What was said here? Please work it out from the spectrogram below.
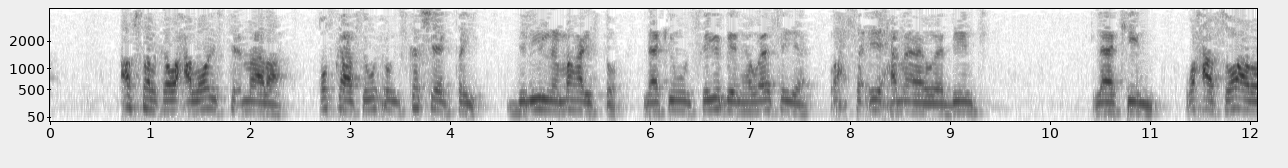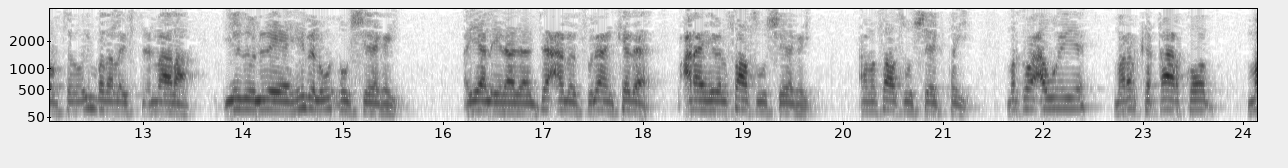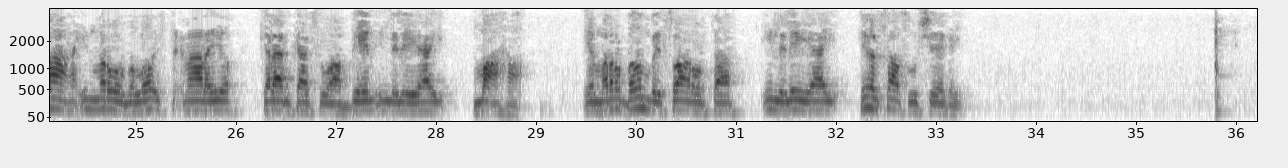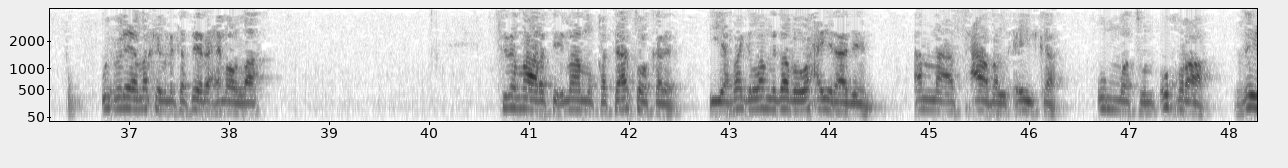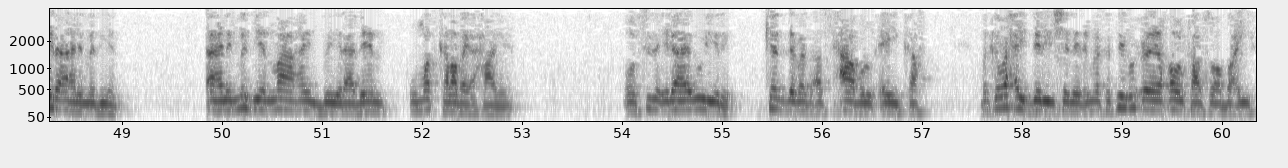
Asalka waxaa loo isticmaalaa qofkaasi wuxuu iska sheegtay daliilna ma haysto laakiin wuu iskaga been hawaasaya wax saxiixa ma aha waa beenti. Laakiin waxaa soo aroortay oo in badan la isticmaalaa iyadoo la leeyahay hebel wuxuu sheegay. Ayaa la yidhahdaa zacama fulan kada macnaha hebel saasuu sheegay ama saasuu sheegtay. Marka waxa weeye mararka qaarkood ma aha in mar walba loo isticmaalayo. Kalaamkaasi waa been in la leeyahay ma aha ee marar badan bay soo aroortaa in la leeyahay hebel saasuu sheegay. Wuxuu leeyahay marka ibnu kathir raximahullah sida maaragtay imaamu qataat oo kale iyo rag lamidaba waxay yidhaahdeen ana asxaaba alayka ummatun ukhraa gayra ahli madyan. Ahli madyan ma ahayn bay yidhaahdeen ummad kala bay ahaayeen oo sida ilaahay uu yidhi kadabat asxaabu alayka marka waxay deliishadeen ibnu kathir wuxuu leeyahy qowlkaasi waa daciif.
